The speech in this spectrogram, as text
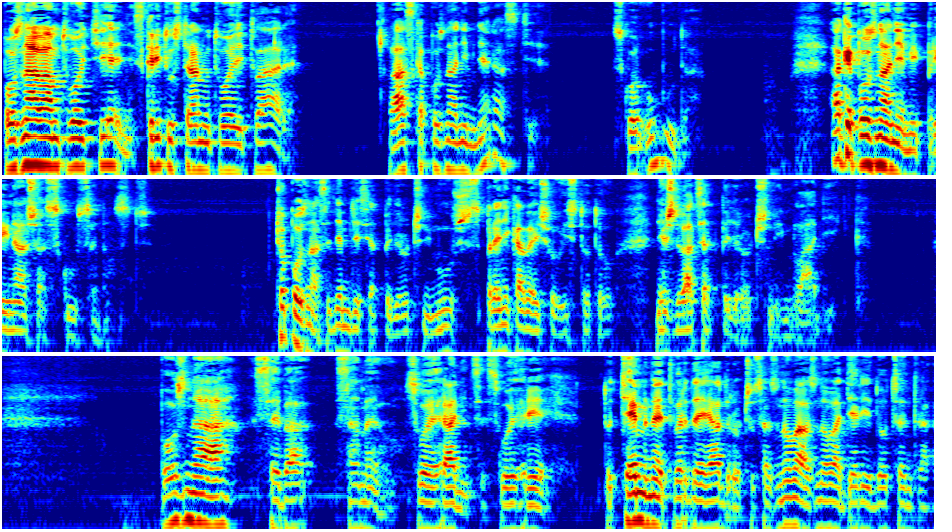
Poznávam tvoj tieň, skrytú stranu tvojej tváre. Láska poznaním nerastie, skôr ubúda. Aké poznanie mi prináša skúsenosť? Čo pozná 75-ročný muž s prenikavejšou istotou než 25-ročný mladík? Pozná seba samého, svoje hranice, svoj hriech. To temné, tvrdé jadro, čo sa znova a znova derie do centra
